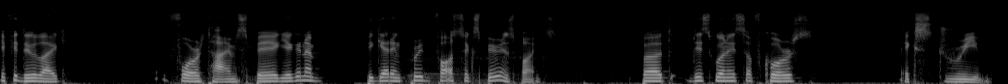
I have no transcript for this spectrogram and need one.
If you do like four times big, you're gonna be getting pretty fast experience points. But this one is of course extreme.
